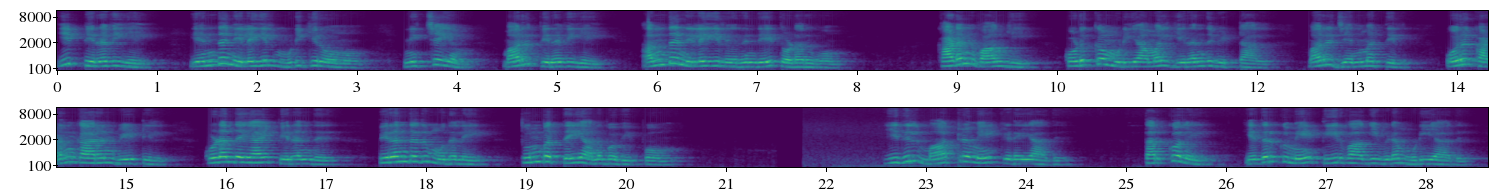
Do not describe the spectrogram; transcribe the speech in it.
இப்பிறவியை எந்த நிலையில் முடிக்கிறோமோ? நிச்சயம் மறுபிறவியை அந்த நிலையிலிருந்தே தொடருவோம். கடன் வாங்கி கொடுக்க முடியாமல் இறந்து விட்டால் மறு ஜென்மத்தில் ஒரு கடன்காரன் வீட்டில் குழந்தையாய் பிறந்து பிறந்தது முதலே துன்பத்தை அனுபவிப்போம். இதில் மாற்றமே கிடையாது. தற்கொலை எதற்குமே தீர்வாகிவிட முடியாது.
